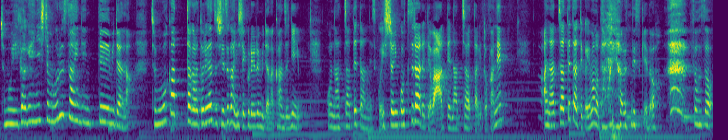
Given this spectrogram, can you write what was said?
ちょもういい加減にしてもうるさいねんってみたいな。ちょもう分かったからとりあえず静かにしてくれるみたいな感じにこうなっちゃってたんです。こう一緒にこうつられてわーってなっちゃったりとかね。あなっちゃってたっていうか今もたまにあるんですけど。そうそう。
